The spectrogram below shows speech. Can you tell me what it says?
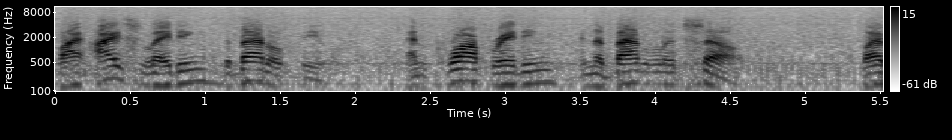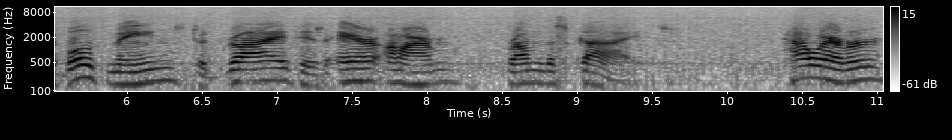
by isolating the battlefield and cooperating in the battle itself. By both means to drive his air arm from the skies. However,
